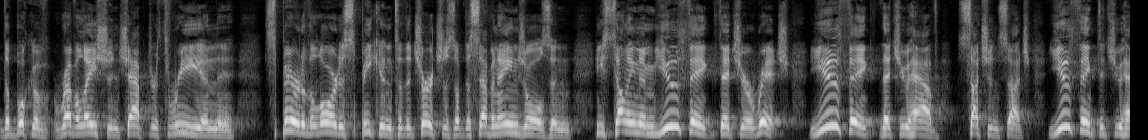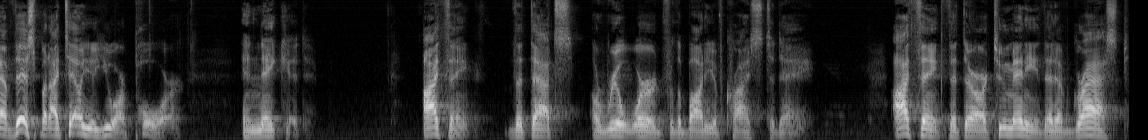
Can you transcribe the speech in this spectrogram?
the book of Revelation, chapter 3, and the Spirit of the Lord is speaking to the churches of the seven angels, and He's telling them, You think that you're rich. You think that you have such and such. You think that you have this, but I tell you, you are poor and naked. I think that that's a real word for the body of Christ today. I think that there are too many that have grasped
